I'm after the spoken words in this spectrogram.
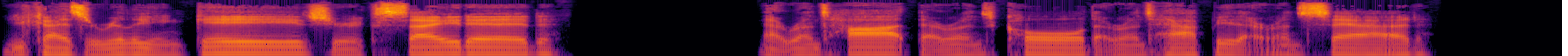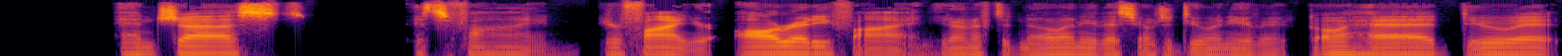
You guys are really engaged. You're excited. That runs hot. That runs cold. That runs happy. That runs sad. And just, it's fine. You're fine. You're already fine. You don't have to know any of this. You don't have to do any of it. Go ahead, do it,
